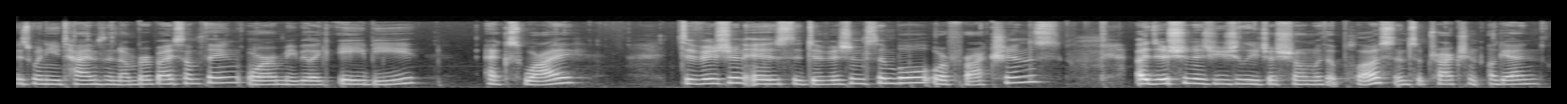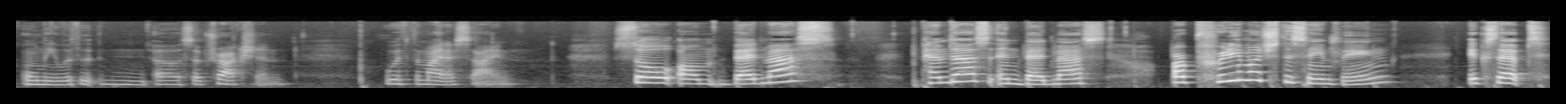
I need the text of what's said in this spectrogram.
is when you times the number by something, or maybe like ab, xy. Division is the division symbol or fractions. Addition is usually just shown with a plus, and subtraction, again, only with a uh, subtraction, with the minus sign. So, um, BEDMAS, PEMDAS, and BEDMAS are pretty much the same thing, except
